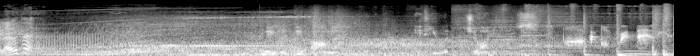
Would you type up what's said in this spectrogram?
Hello there. We would be honored if you would join us. Spark of Rebellion.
